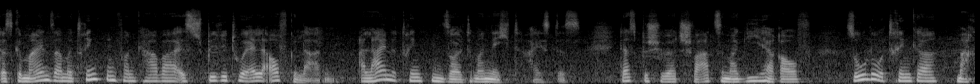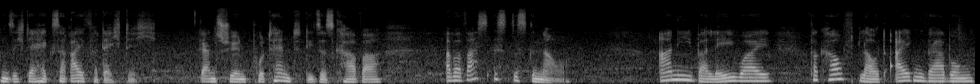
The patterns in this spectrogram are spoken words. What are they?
Das gemeinsame Trinken von Kava ist spirituell aufgeladen. Alleine trinken sollte man nicht, heißt es. Das beschwört schwarze Magie herauf. Solo-Trinker machen sich der Hexerei verdächtig. Ganz schön potent, dieses Kava. Aber was ist es genau? Ani Balewai verkauft laut Eigenwerbung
